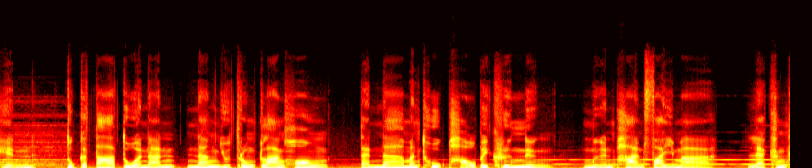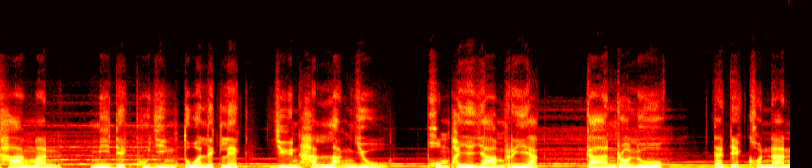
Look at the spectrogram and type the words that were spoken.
เห็นตุ๊กตาตัวนั้นนั่งอยู่ตรงกลางห้อง แต่หน้ามันถูกเผาไปครึ่งหนึ่ง เหมือนผ่านไฟมา และข้างๆมันมีเด็กผู้หญิงตัวเล็กๆ ยืนหันหลังอยู่ ผมพยายามเรียก การหรอลูก แต่เด็กคนนั้น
